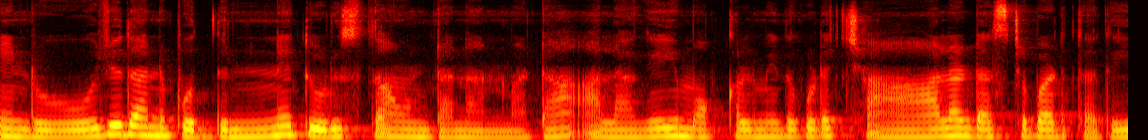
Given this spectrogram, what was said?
నేను రోజు దాన్ని పొద్దున్నే తుడుస్తూ ఉంటాను అనమాట అలాగే ఈ మొక్కల మీద కూడా చాలా డస్ట్ పడుతుంది.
